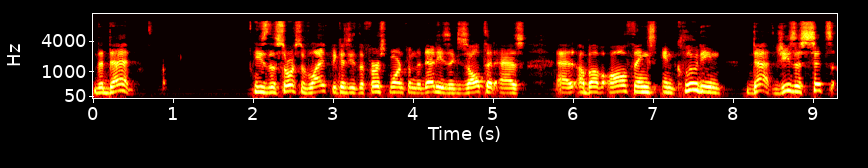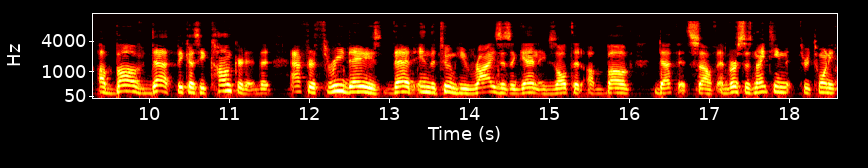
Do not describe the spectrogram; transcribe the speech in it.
the dead. He's the source of life because he's the firstborn from the dead. He's exalted as, as above all things, including death. Jesus sits above death because he conquered it. That after three days dead in the tomb, he rises again, exalted above death itself. And verses 19 through 20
